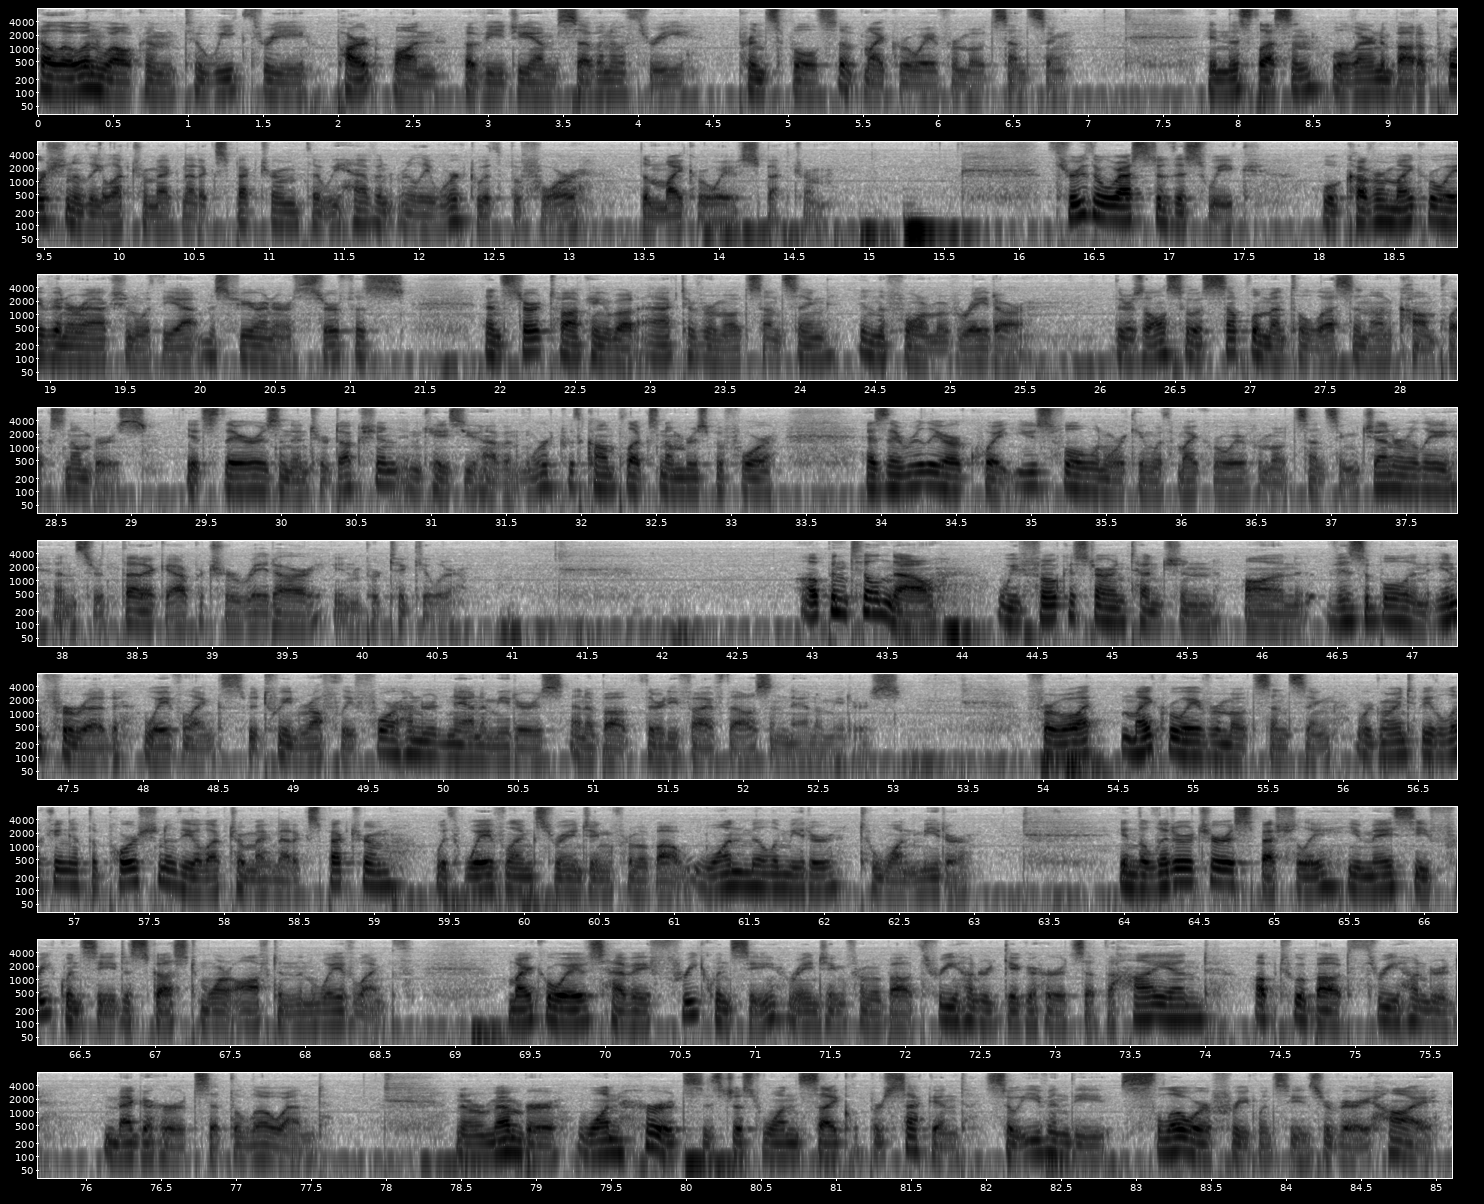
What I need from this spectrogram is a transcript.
Hello and welcome to Week 3, Part 1 of EGM 703, Principles of Microwave Remote Sensing. In this lesson, we'll learn about a portion of the electromagnetic spectrum that we haven't really worked with before, the microwave spectrum. Through the rest of this week, we'll cover microwave interaction with the atmosphere and Earth's surface, and start talking about active remote sensing in the form of radar. There's also a supplemental lesson on complex numbers. It's there as an introduction in case you haven't worked with complex numbers before, as they really are quite useful when working with microwave remote sensing generally and synthetic aperture radar in particular. Up until now, we've focused our attention on visible and infrared wavelengths between roughly 400 nanometers and about 35,000 nanometers. For microwave remote sensing, we're going to be looking at the portion of the electromagnetic spectrum with wavelengths ranging from about 1 millimeter to 1 meter. In the literature especially, you may see frequency discussed more often than wavelength. Microwaves have a frequency ranging from about 300 gigahertz at the high end up to about 300 megahertz at the low end. Now remember, 1 hertz is just one cycle per second, so even the slower frequencies are very high.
